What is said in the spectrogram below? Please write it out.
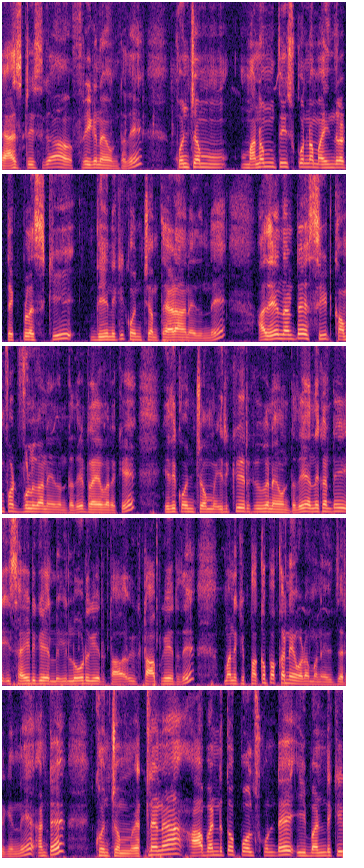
యాజ్ టీస్గా ఫ్రీగానే ఉంటుంది. కొంచెం మనం తీసుకున్న మహీంద్రా టెక్ ప్లస్కి దీనికి కొంచెం తేడా అనేది ఉంది. అదేంటంటే సీట్ కంఫర్టబుల్గా అనేది ఉంటుంది డ్రైవర్కి. ఇది కొంచెం ఇరుకు ఇరుకుగానే ఉంటుంది. ఎందుకంటే ఈ సైడ్ గేర్లు ఈ లోడ్ గేర్ టా టాప్ గేర్ది మనకి పక్క పక్కనే ఇవ్వడం అనేది జరిగింది. అంటే కొంచెం ఎట్లయినా ఆ బండితో పోల్చుకుంటే ఈ బండికి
